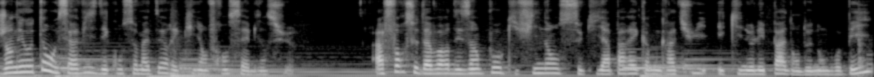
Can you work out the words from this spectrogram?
J'en ai autant au service des consommateurs et clients français, bien sûr. À force d'avoir des impôts qui financent ce qui apparaît comme gratuit et qui ne l'est pas dans de nombreux pays,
